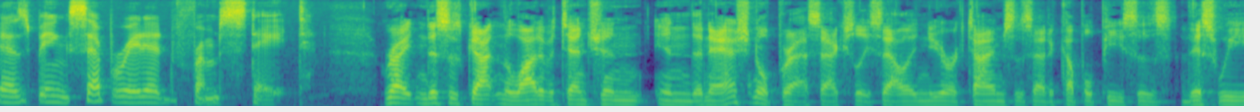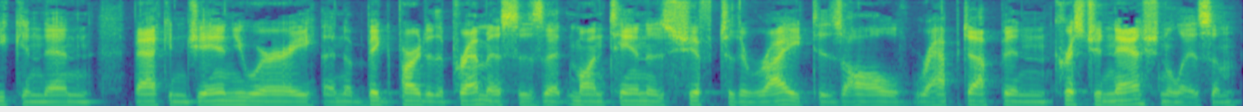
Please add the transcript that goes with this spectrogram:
as being separated from state. Right, and this has gotten a lot of attention in the national press, actually, Sally. New York Times has had a couple pieces this week and then back in January. And a big part of the premise is that Montana's shift to the right is all wrapped up in Christian nationalism.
